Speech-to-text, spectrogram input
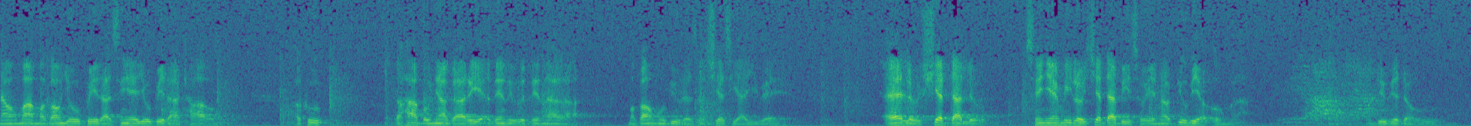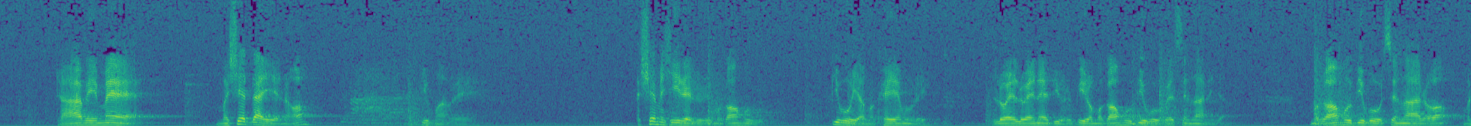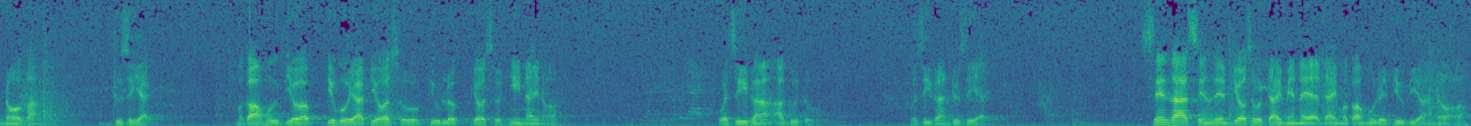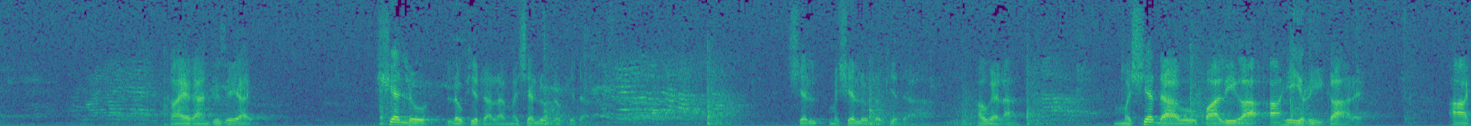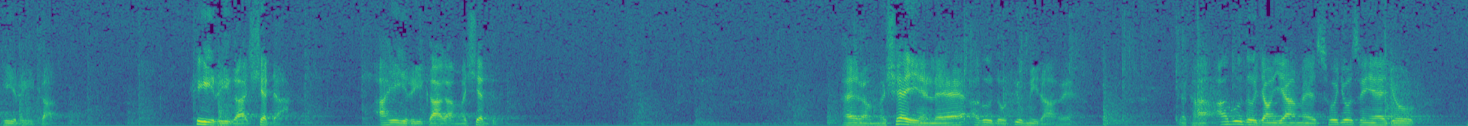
နောင်မှမကောင်းကျိုးပေးတာဆင်းရဲကျိုးပေးတာထားအောင်အခုသဟပုံညကာရီအသင်သူအသင်သားကမကောင်းမှုပြုတယ်ဆိုရှက်เสียကြီးပဲ အဲလိုရှက်တတ်လို့ဆင်ញင်ပြီလို့ရှက်တတ်ပြီဆိုရင်တော့ပြုတ်ပြအောင်မလားမပြုတ်ပြတော့ဘူးဒါပေမဲ့မရှက်တတ်ရင်တော့ပြုတ်မှာပဲအရှက်မရှိတဲ့လူတွေမကောင်းမှုပြုတ်ဖို့ရမခဲရမှုလေလွယ်လွယ်နဲ့ပြုပြီးတော့မကောင်းမှုပြုတ်ဖို့ပဲစဉ်းစားနေကြမကောင်းမှုပြုတ်ဖို့စဉ်းစားတော့မနောကဒုစရိုက် မကောင်းမှုပြောပြုဖို့ရပြောဆိုပြုလို့ပြောဆိုညှိနှိုင်းတော့ဝစီကံအကုသိုလ်ဝစီကံဒုစရိုက်စဉ်းစားဆင်စဉ်ပြောဆိုတိုင်ပင်တဲ့အတိုင်းမကောင်းမှုတွေပြုပြန်တော့ကာယကံဒုစရိုက်ရှက်လို့လှုပ်ဖြစ်တာလားမရှက်လို့လှုပ်ဖြစ်တာရှက်မရှက်လို့လှုပ်ဖြစ်တာ ဟုတ်ကဲ့လားမရှက်တာကိုပါဠိကအာဟိရိကတဲ့အာဟိရိကဟိရိကရှက်တာအာဟိရိကကမရှက်သူအဲ့တော့မရှက်ရင်လည်းအကုသိုလ်ပြုမိတာပဲတခါအကုသိုလ်ကြောင့်ရမယ်ဆိုကြဆင်းရဲကြိုး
